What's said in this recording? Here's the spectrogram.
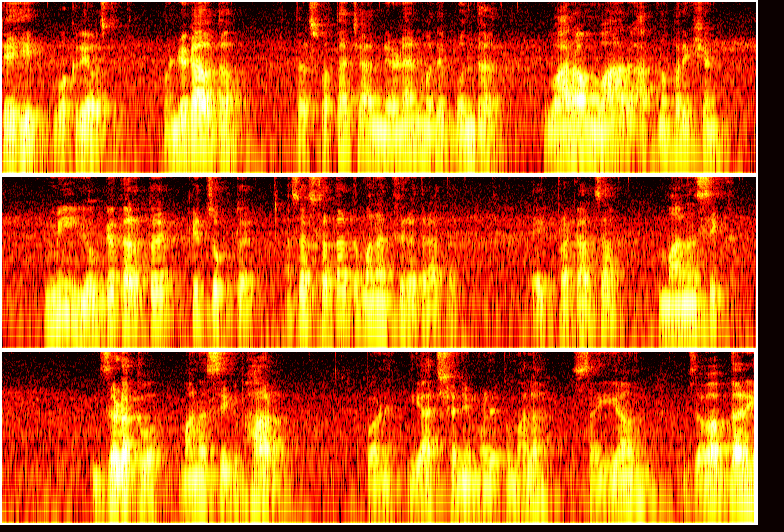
तेही वक्री अवस्थेत. म्हणजे काय होतं? तर स्वतःच्या निर्णयांमध्ये गोंधळ वारंवार आत्मपरीक्षण. मी योग्य करतोय की चुकतोय? असं सतत मनात फिरत राहतं. एक प्रकारचा मानसिक जडत्व मानसिक भार. पण याच शनीमुळे तुम्हाला संयम जबाबदारी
